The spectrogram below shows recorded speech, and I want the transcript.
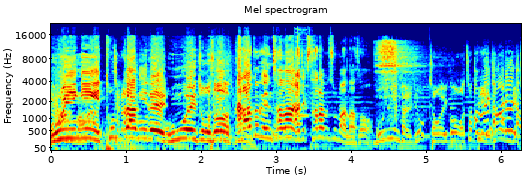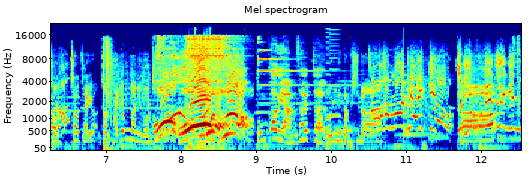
오잉이 통깡이를 옹호해줘서 알아도 괜찮아. 아직 사람 수 많아서. 모인님 달죠? 저 이거 어차피 어, 왜 나를 저, 달아? 저 자격 저 자격난이거든요. 오 뭐야? 통깡이 암살자. 자, 모인님 갑시다. 한마디 할게요. 저 자. 인데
